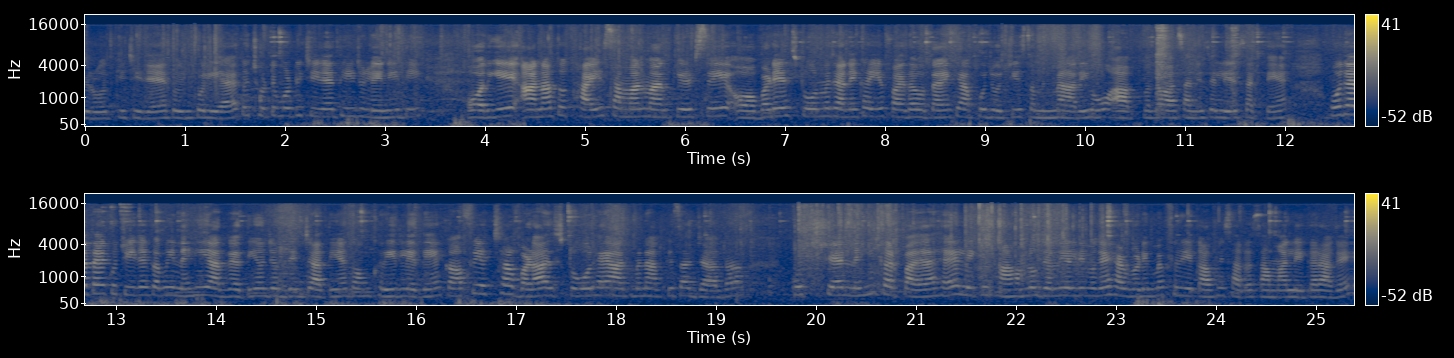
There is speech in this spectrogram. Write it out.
ज़रूरत की चीज़ें हैं तो इनको लिया है। तो छोटी मोटी चीज़ें थी जो लेनी थी। और ये आना तो था ही सामान मार्केट से, और बड़े स्टोर में जाने का ये फ़ायदा होता है कि आपको जो चीज़ समझ में आ रही हो, आप मतलब आसानी से ले सकते हैं। हो जाता है, कुछ चीज़ें कभी नहीं याद रहती हैं जब दिख जाती हैं तो हम ख़रीद लेते हैं। काफ़ी अच्छा बड़ा स्टोर है। आज मैंने आपके साथ ज़्यादा कुछ शेयर नहीं कर पाया है, लेकिन हाँ हम लोग जल्दी जल्दी में गए, हड़बड़ी में फिर ये काफ़ी सारा सामान लेकर आ गए।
